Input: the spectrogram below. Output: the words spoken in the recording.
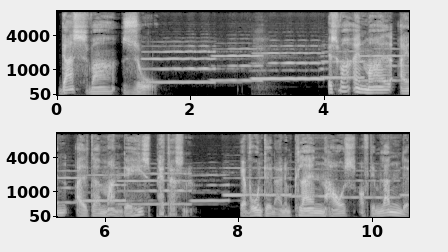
Das war so. Es war einmal ein alter Mann, der hieß Patterson. Er wohnte in einem kleinen Haus auf dem Lande,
